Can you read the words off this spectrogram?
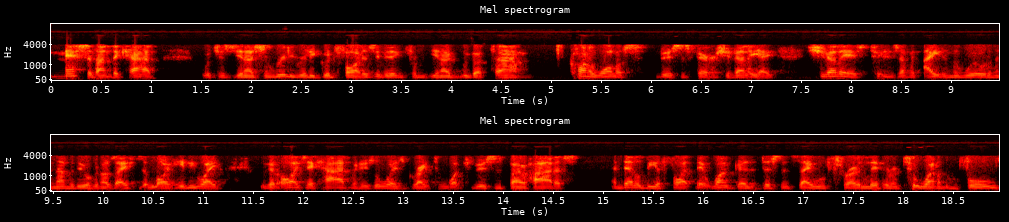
massive undercard, which is, you know, some really, really good fighters. Everything from, you know, we've got um, Connor Wallace versus Faris Chevalier. Chevalier turns up at eight in the world in a number of the organisations at light heavyweight. We've got Isaac Hardman, who's always great to watch, versus Bo Hardis and that'll be a fight that won't go the distance. They will throw leather until one of them falls.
